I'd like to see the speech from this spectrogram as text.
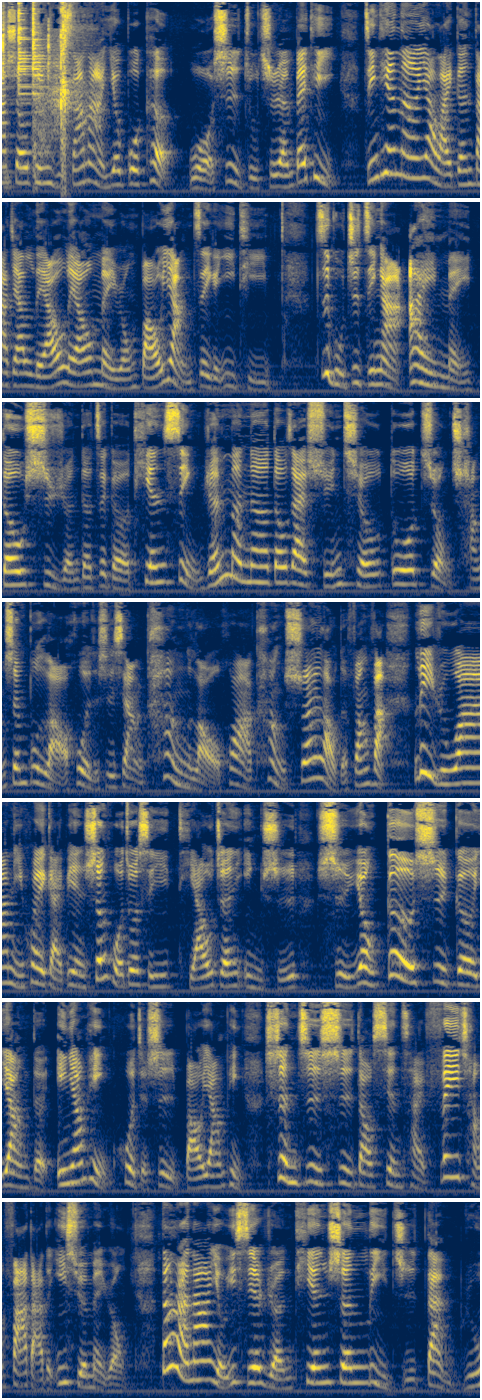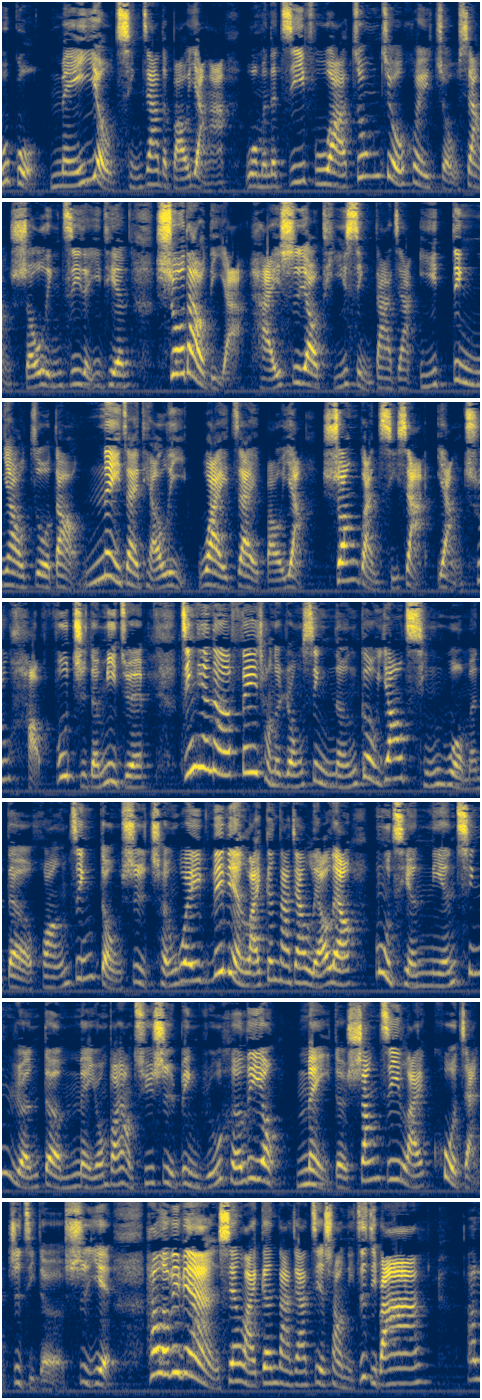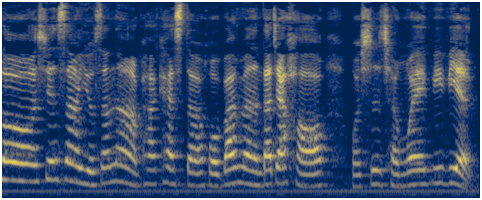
家收听 Usana 优播客，我是主持人 Betty。今天呢，要来跟大家聊聊美容保养这个议题。自古至今啊，爱美都是人的这个天性，人们呢都在寻求多种长生不老，或者是像抗老化、抗衰老的方法。例如啊，你会改变生活作息，调整饮食，使用各式各样的营养品或者是保养品，甚至是到现在非常发达的医学美容。当然呢，有一些人天生丽质，但如果没有勤加的保养啊，我们的肌肤啊，终究会。走向熟龄肌的一天，说到底啊，还是要提醒大家，一定要做到内在调理、外在保养，双管齐下，养出好肤质的秘诀。今天呢，非常的荣幸能够邀请我们的黄金董事陈威 Vivian 来跟大家聊聊目前年轻人的美容保养趋势，并如何利用美的商机来扩展自己的事业。Hello Vivian，先来跟大家介绍你自己吧。Hello，线上有 Sana Podcast 的伙伴们，大家好，我是陈薇 Vivian。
